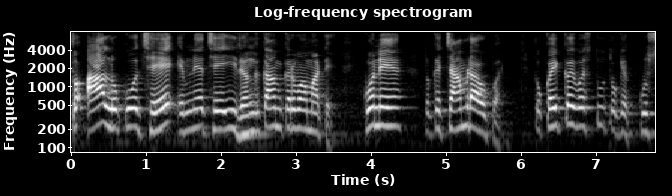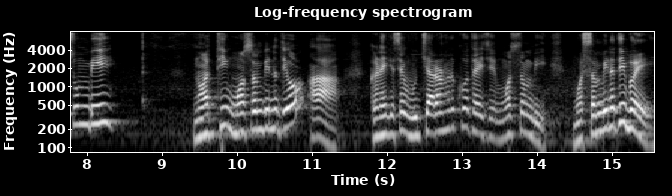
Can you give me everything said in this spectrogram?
તો આ લોકો છે, એમને છે એ રંગકામ કરવા માટે. કોને? તો કે ચામડા ઉપર. તો કઈ કઈ વસ્તુ? તો કે કુસુંબી નથી મોસંબી નથી, હો. હા, ઘણે કહેશે ઉચ્ચારણ સરખો થાય છે, મોસંબી. મોસંબી નથી ભાઈ.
